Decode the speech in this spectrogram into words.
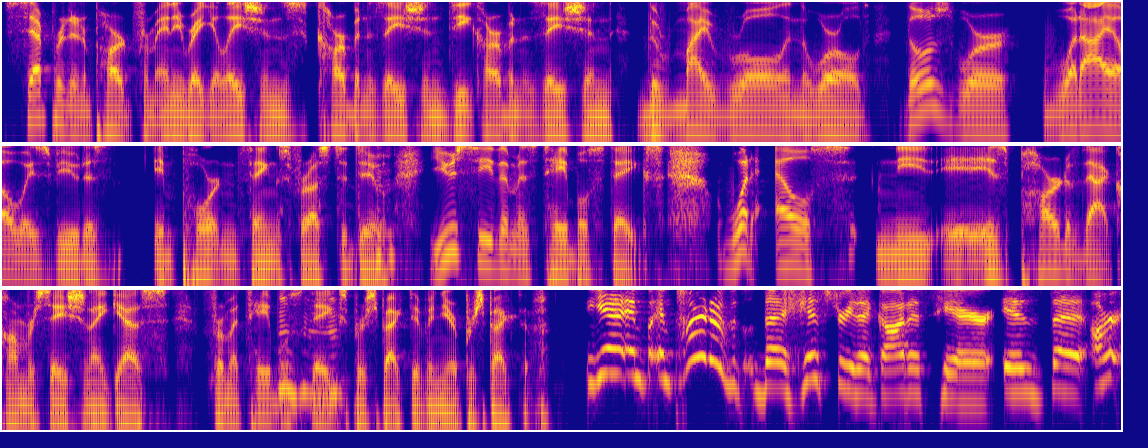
separate and apart from any regulations, carbonization, decarbonization, the, my role in the world, those were what I always viewed as important things for us to do. Mm-hmm. You see them as table stakes. What else need is part of that conversation, I guess, from a table mm-hmm. stakes perspective in your perspective? Yeah, and, and part of the history that got us here is that our,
